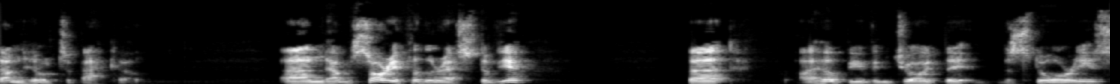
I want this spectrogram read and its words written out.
Dunhill tobacco. And I'm sorry for the rest of you, but I hope you've enjoyed the, the stories.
